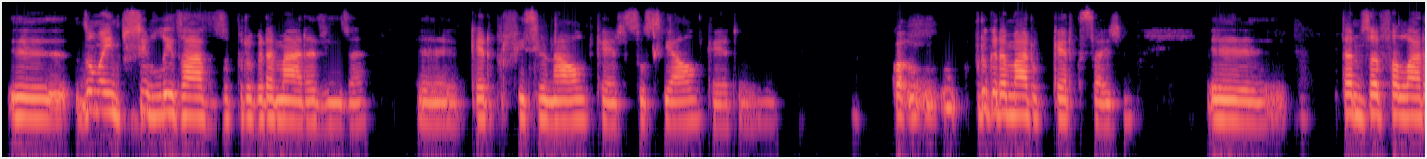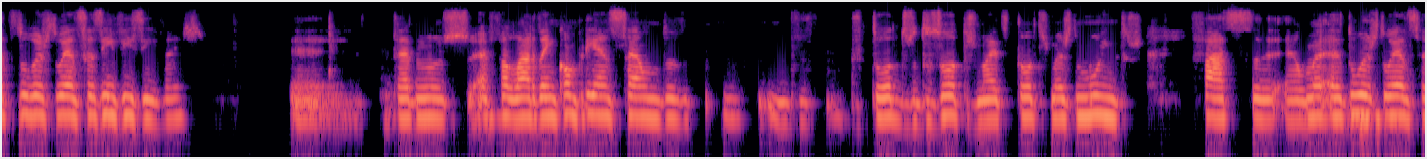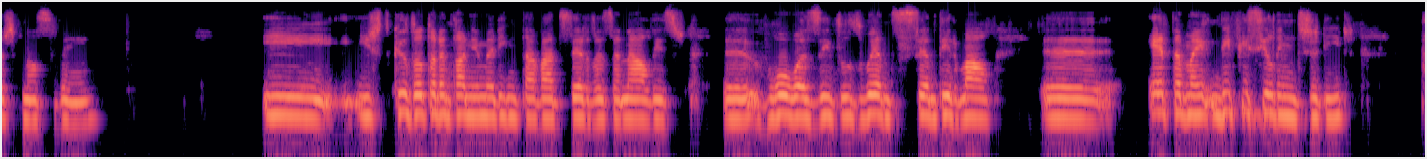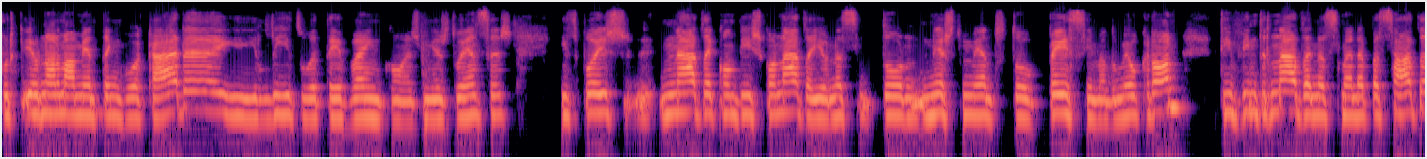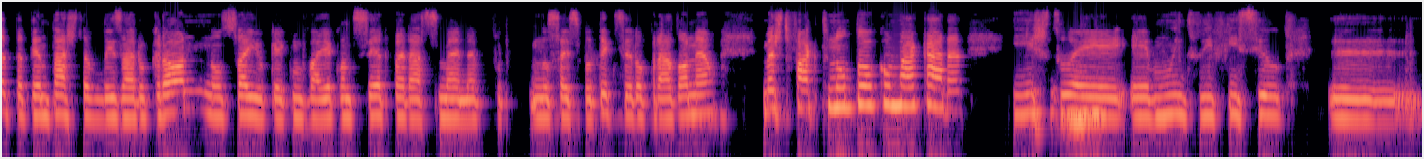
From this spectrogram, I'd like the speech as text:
uh, de uma impossibilidade de programar a vida, uh, quer profissional, quer social, quer programar o que quer que seja. Estamos a falar de duas doenças invisíveis estamos a falar da incompreensão de, de, de, todos, dos outros, não é de todos, mas de muitos, face a, uma, a duas doenças que não se veem. E isto que o Dr. António Marinho estava a dizer das análises eh, boas e do doente se sentir mal, eh, é também difícil de gerir, porque eu normalmente tenho boa cara e lido até bem com as minhas doenças e depois nada condiz com nada. Eu estou, neste momento estou péssima do meu Crohn, estive internada na semana passada para tentar estabilizar o Crohn, não sei o que é que me vai acontecer para a semana, porque não sei se vou ter que ser operado ou não, mas de facto não estou com má cara. E isto é, é muito difícil eh,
